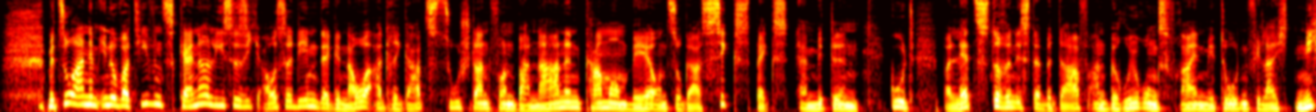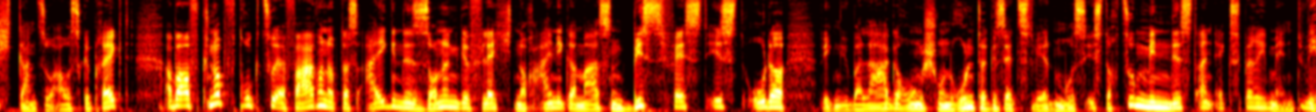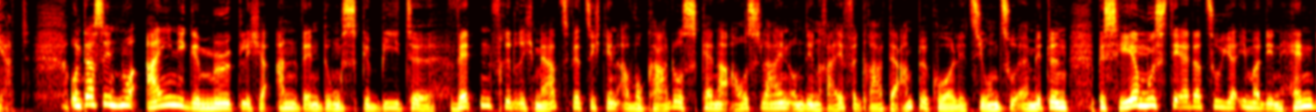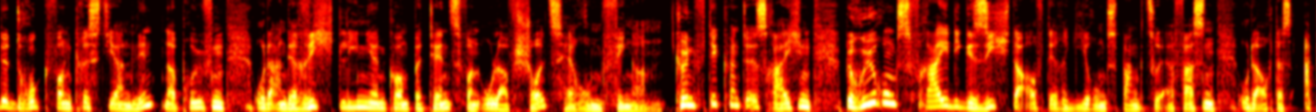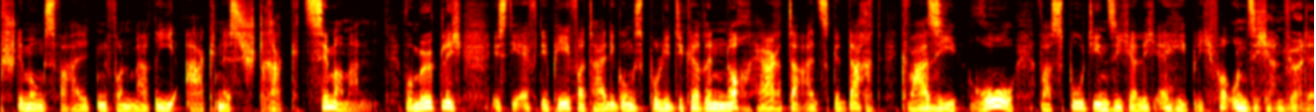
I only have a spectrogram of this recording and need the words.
Mit so einem innovativen Scanner ließe sich außerdem der genaue Aggregatzustand von Bananen, Camembert und sogar Sixpacks ermitteln. Gut, bei letzteren ist der Bedarf an berührungsfreien Methoden vielleicht nicht ganz so ausgeprägt, aber auf Knopfdruck zu erfahren, ob das eigene Sonnengeflecht noch einigermaßen bissfest ist oder wegen Überlagerung schon runtergesetzt werden muss, ist doch zumindest ein Experiment wert. Und das sind nur einige mögliche Anwendungsgebiete. Wetten, Friedrich Merz wird sich den Avocado-Scanner ausleihen, um den Reifegrad der Ampelkoalition zu ermitteln. Bisher musste er dazu ja immer den Händedruck von Christian Lindner prüfen oder an der Richtlinienkompetenz von Olaf Scholz herumfingern. Künftig könnte es reichen, berührungsfrei die Gesichter auf der Regierungsbank zu erfassen oder auch das Abstimmungsverhalten von Marie-Agnes Strack-Zimmermann. Womöglich ist die FDP-Verteidigungspolitikerin noch härter als gedacht, quasi roh, was Putin sicherlich erheblich verunsichern würde.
